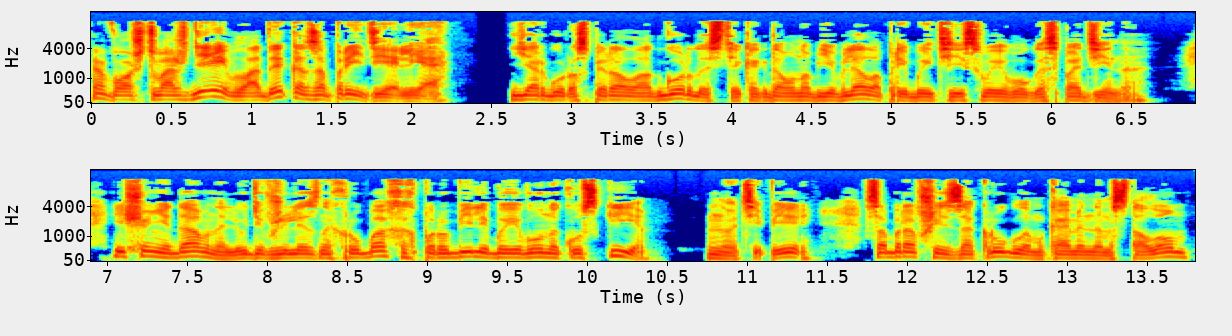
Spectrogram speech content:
вождь вождей и владыка запределья». Яргу распирала от гордости, когда он объявлял о прибытии своего господина. Еще недавно люди в железных рубахах порубили бы его на куски, но теперь, собравшись за круглым каменным столом,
